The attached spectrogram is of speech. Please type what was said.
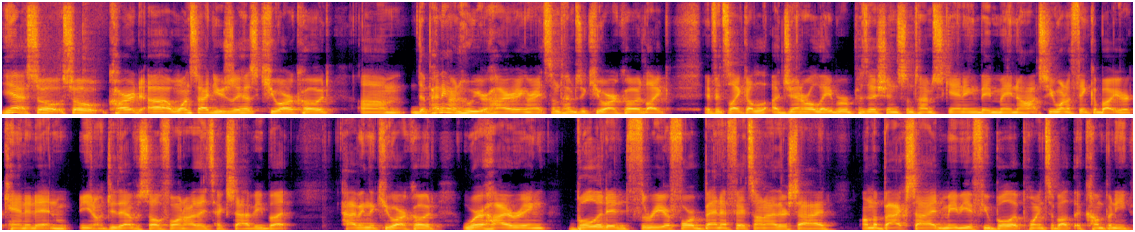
Yeah, so so card uh, one side usually has QR code. Um, depending on who you're hiring, right? Sometimes the QR code, like if it's like a, a, general labor position, sometimes scanning they may not. So you want to think about your candidate and you know, do they have a cell phone? Are they tech savvy? But having the QR code, we're hiring bulleted three or four benefits on either side. On the back side, maybe a few bullet points about the company.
